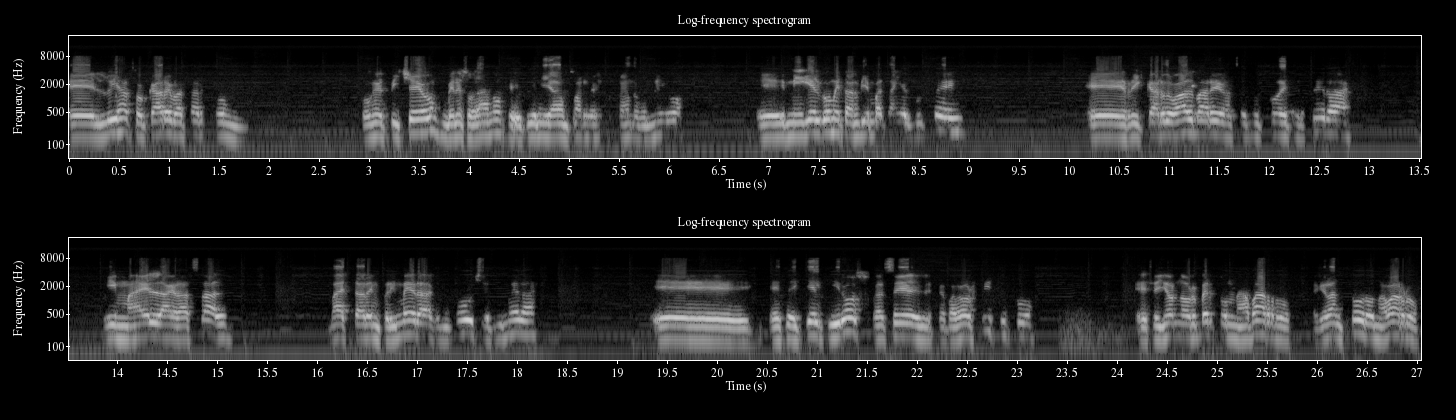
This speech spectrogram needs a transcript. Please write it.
Eh, Luis Azocarre va a estar con, con el picheo venezolano, que tiene ya un par de años trabajando conmigo. Eh, Miguel Gómez también va a estar en el bullpen. Eh, Ricardo Álvarez va a ser de tercera. Ismael Lagrazal va a estar en primera como coach de primera. Eh, Ezequiel Quiroz va a ser el preparador físico. El señor Norberto Navarro, el gran toro Navarro,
